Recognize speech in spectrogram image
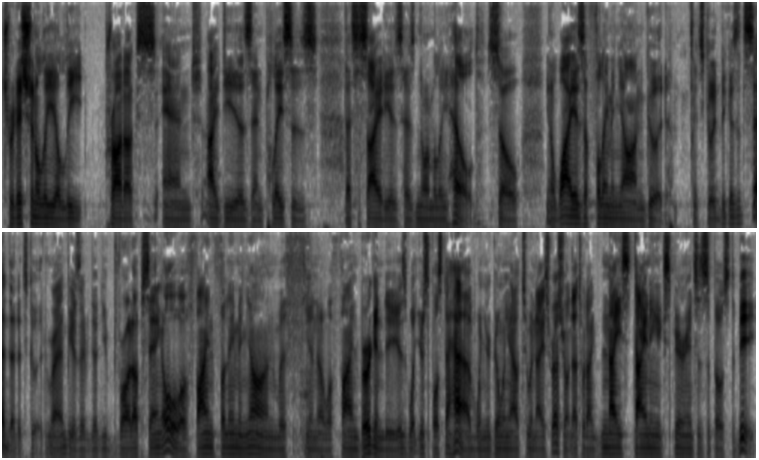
traditionally elite products and ideas and places that society is, has normally held. So, you know, why is a filet mignon good? It's good because it's said that it's good, right? Because you brought up saying, oh, a fine filet mignon with, you know, a fine burgundy is what you're supposed to have when you're going out to a nice restaurant. That's what a nice dining experience is supposed to be.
